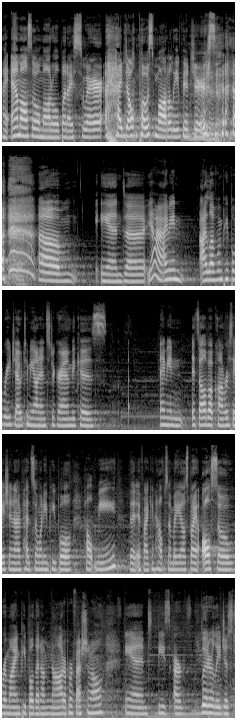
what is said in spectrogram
I am also a model, but I swear I don't post modelly pictures. um, and uh, yeah, I mean, I love when people reach out to me on Instagram because I mean, it's all about conversation. I've had so many people help me that if I can help somebody else, but I also remind people that I'm not a professional and these are literally just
